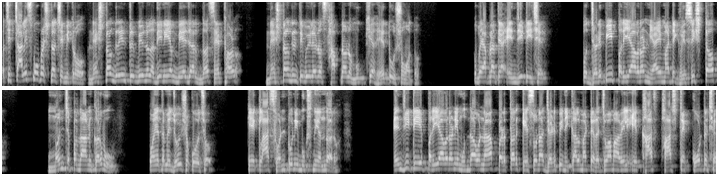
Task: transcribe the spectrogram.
પછી ચાલીસમો પ્રશ્ન છે મિત્રો નેશનલ ગ્રીન ટ્રિબ્યુનલ અધિનિયમ બે હજાર દસ હેઠળ નેશનલ ગ્રીન ટ્રિબ્યુનલનો સ્થાપનાનો મુખ્ય હેતુ શું હતો? તો ભાઈ આપણા ત્યાં એનજીટી છે. તો ઝડપી પર્યાવરણ ન્યાય માટે એક વિશિષ્ટ મંચ પ્રદાન કરવું, તો અહીંયા તમે જોઈ શકો છો. કે ક્લાસ વન ટુ ની બુક્સની અંદર એનજીટી એ પર્યાવરણીય મુદ્દાઓના પડતર કેસોના ઝડપી નિકાલ માટે રચવામાં આવેલી એક ખાસ ફાસ્ટ ટ્રેક કોર્ટ છે.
